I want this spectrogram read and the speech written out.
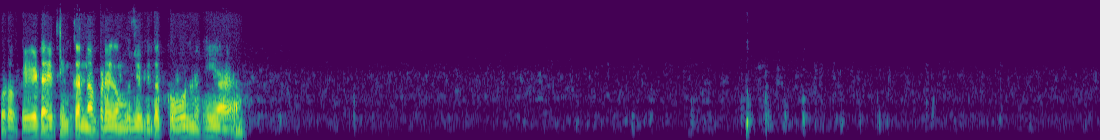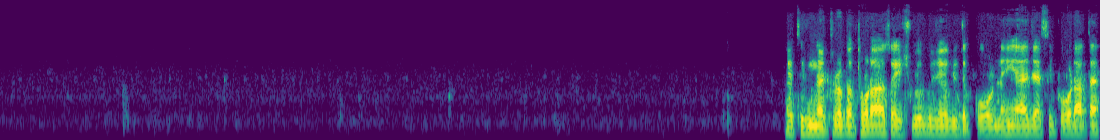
थोड़ा वेट आई थिंक करना पड़ेगा, मुझे अभी तक कोड नहीं आया। आई थिंक नेटवर्क का थोड़ा सा इशू है, मुझे अभी तक कोड नहीं आया, जैसे कोड आता है,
